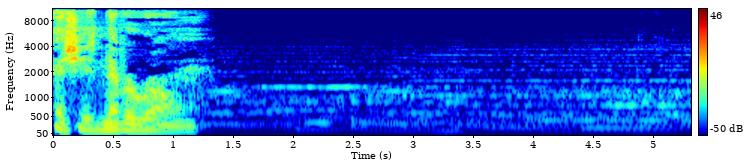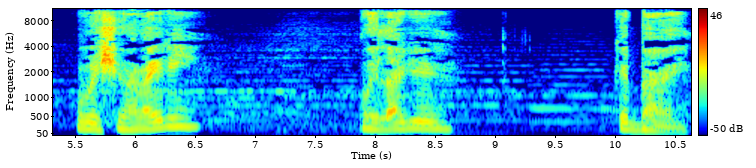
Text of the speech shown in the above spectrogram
and she's never wrong. Wish you a lady. We love you. Goodbye.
